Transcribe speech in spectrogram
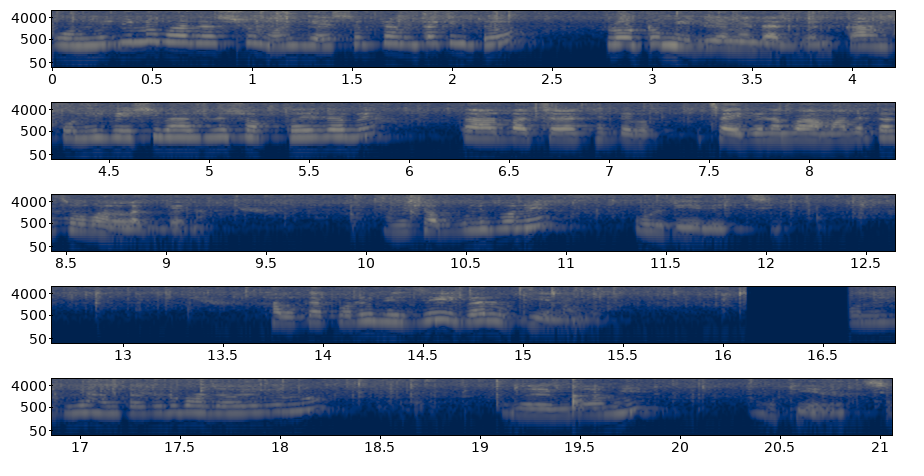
পনিরগুলো ভাজার সময় গ্যাসের ফ্লেমটা কিন্তু লো টু মিডিয়ামে রাখবেন। কারণ পনির বেশি ভাজলে শক্ত হয়ে যাবে তার বাচ্চারা খেতে চাইবে না বা আমাদের কাছেও ভালো লাগবে না। আমি সবগুলি পনির উল্টিয়ে দিচ্ছি। হালকা করে ভেজে এবার উঠিয়ে নেব। পনিরগুলি হালকা করে ভাজা হয়ে গেল। এবার এগুলো আমি উঠিয়ে নিচ্ছি।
